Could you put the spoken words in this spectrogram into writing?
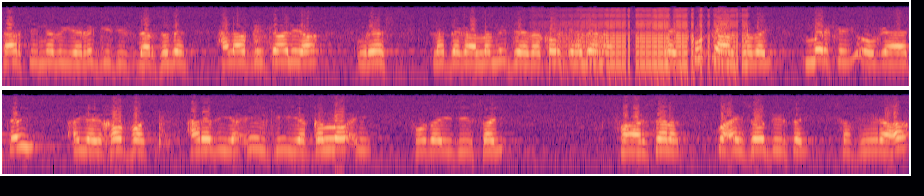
dhaartii nabigiiyo raggiisii isdhaarsadeen calaa qitaalihaa quraysh la dagaalamideeda korkeedana laysku dhaarsaday. Markay ogaatay ayay khafad caradiiyo ciilkii iyo qalloocii fudaydisay. Fa arsalad waxay soo dirtay safiiraha.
